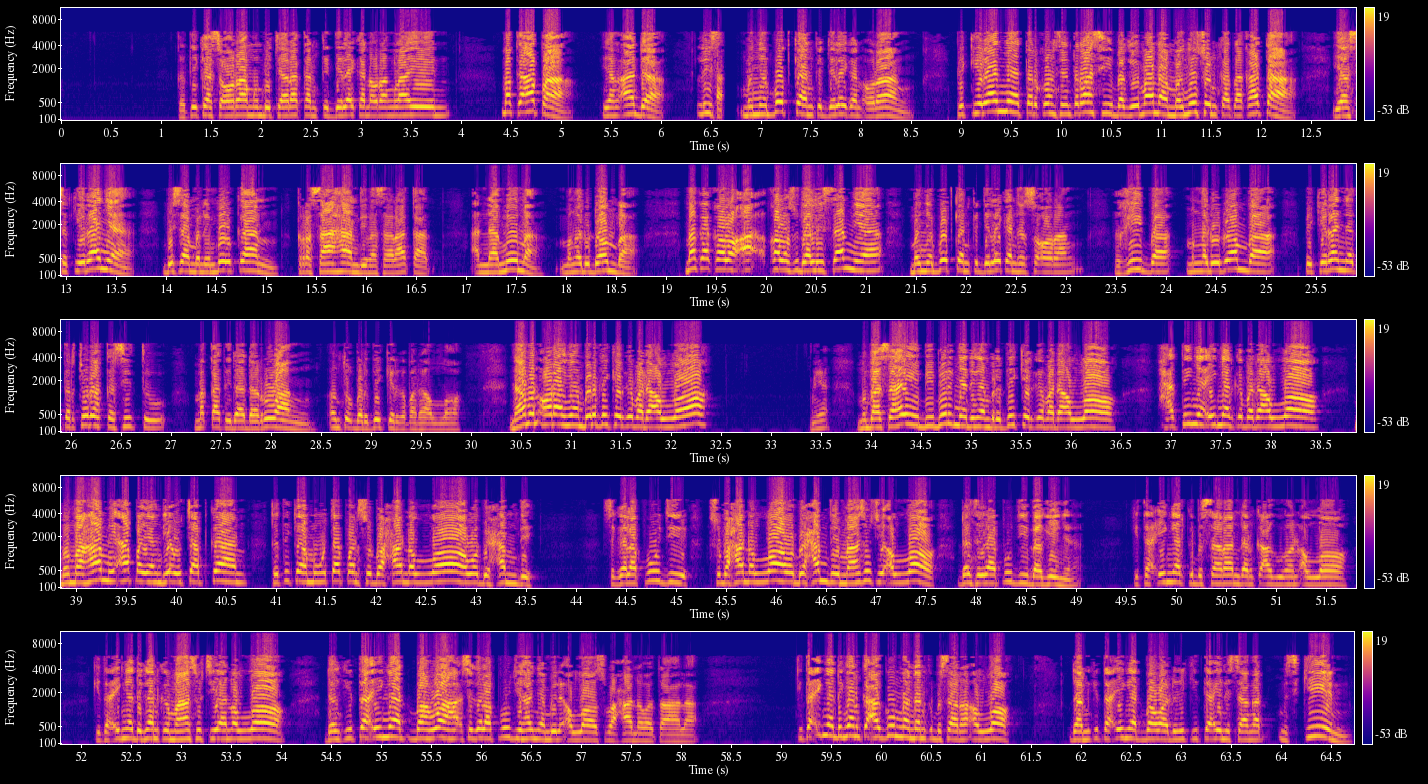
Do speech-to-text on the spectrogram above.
ketika seorang membicarakan kejelekan orang lain, maka apa yang ada? Lisan menyebutkan kejelekan orang. Pikirannya terkonsentrasi bagaimana menyusun kata-kata yang sekiranya bisa menimbulkan keresahan di masyarakat. An-namimah, mengadu domba. Maka kalau kalau sudah lisannya menyebutkan kejelekan seseorang, riba, mengadu domba, pikirannya tercurah ke situ, maka tidak ada ruang untuk berzikir kepada Allah. Namun orang yang berzikir kepada Allah, ya, membasahi bibirnya dengan berzikir kepada Allah, hatinya ingat kepada Allah, memahami apa yang dia ucapkan ketika mengucapkan subhanallah wa bihamdih. Segala puji subhanallah wa bihamdi maha suci Allah dan segala puji baginya. Kita ingat kebesaran dan keagungan Allah kita ingat dengan kemahasucian Allah dan kita ingat bahwa segala puji hanya milik Allah Subhanahu wa taala. Kita ingat dengan keagungan dan kebesaran Allah dan kita ingat bahwa diri kita ini sangat miskin.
